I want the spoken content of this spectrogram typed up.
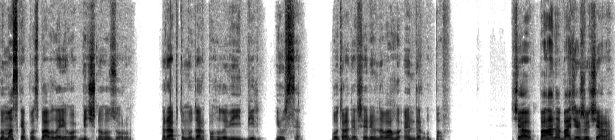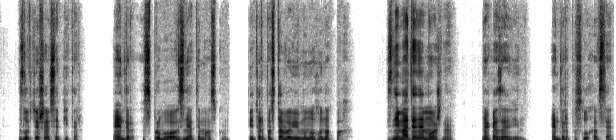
бо маска позбавила його бічного зору. Раптом удар по голові й біль, і усе. Утративши рівновагу, Ендер упав. Що, погано бачиш, жучара? зловтішався Пітер. Ендер спробував зняти маску. Пітер поставив йому ногу на пах. Знімати не можна, наказав він. Ендер послухався,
